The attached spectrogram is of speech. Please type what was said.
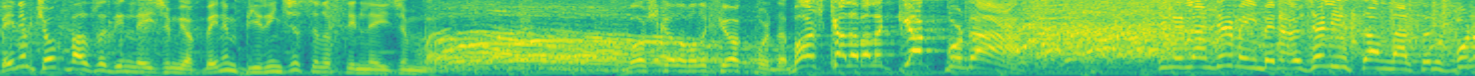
Benim çok fazla dinleyicim yok. Benim birinci sınıf dinleyicim var. Boş kalabalık yok burada. Boş kalabalık yok burada. Sinirlendirmeyin beni. Özel insanlarsınız. Bunu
